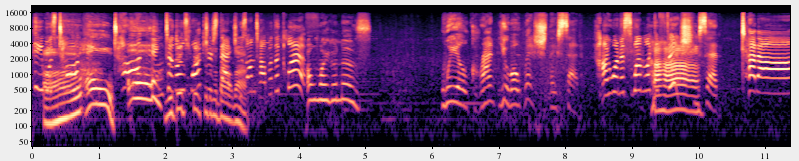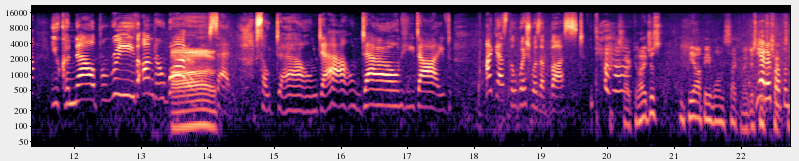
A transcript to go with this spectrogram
He was Oh, talking, oh, oh talking oh, to we did those speak to watcher about statues that. on top of the cliff. Oh my goodness. We'll grant you a wish, they said. I want to swim like a fish, he said. Ta-da! You can now breathe underwater, he Oh. said. So down, down, down he dived. I guess the wish was a bust. Sorry, can I just BRB one second? I just Yeah, no problem.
